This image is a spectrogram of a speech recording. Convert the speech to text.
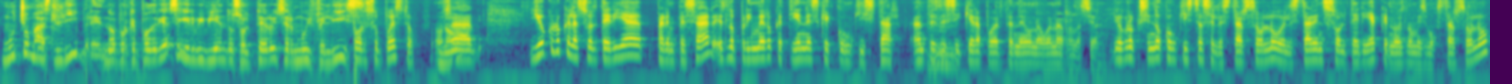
mucho más libre, ¿no? Porque podrías seguir viviendo soltero y ser muy feliz. Por supuesto. O ¿No? sea, yo creo que la soltería, para empezar, es lo primero que tienes que conquistar antes de siquiera poder tener una buena relación. Yo creo que si no conquistas el estar solo o el estar en soltería, que no es lo mismo que estar solo,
